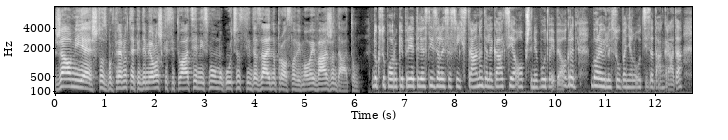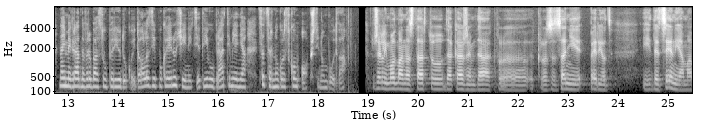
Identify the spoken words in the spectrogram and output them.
Žao mi je što zbog trenutne epidemiološke situacije nismo u mogućnosti da zajedno proslavimo ovaj važan datum. Dok su poruke prijatelja stizale sa svih strana, delegacija opštine Budva i Beograd boravili su u Banja Luci za dan grada. Naime, grad na Vrbasu u periodu koji dolazi pokrenuće inicijativu bratimljenja sa crnogorskom opštinom Budva. Želim odmah na startu da kažem da kroz zadnji period i decenijama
